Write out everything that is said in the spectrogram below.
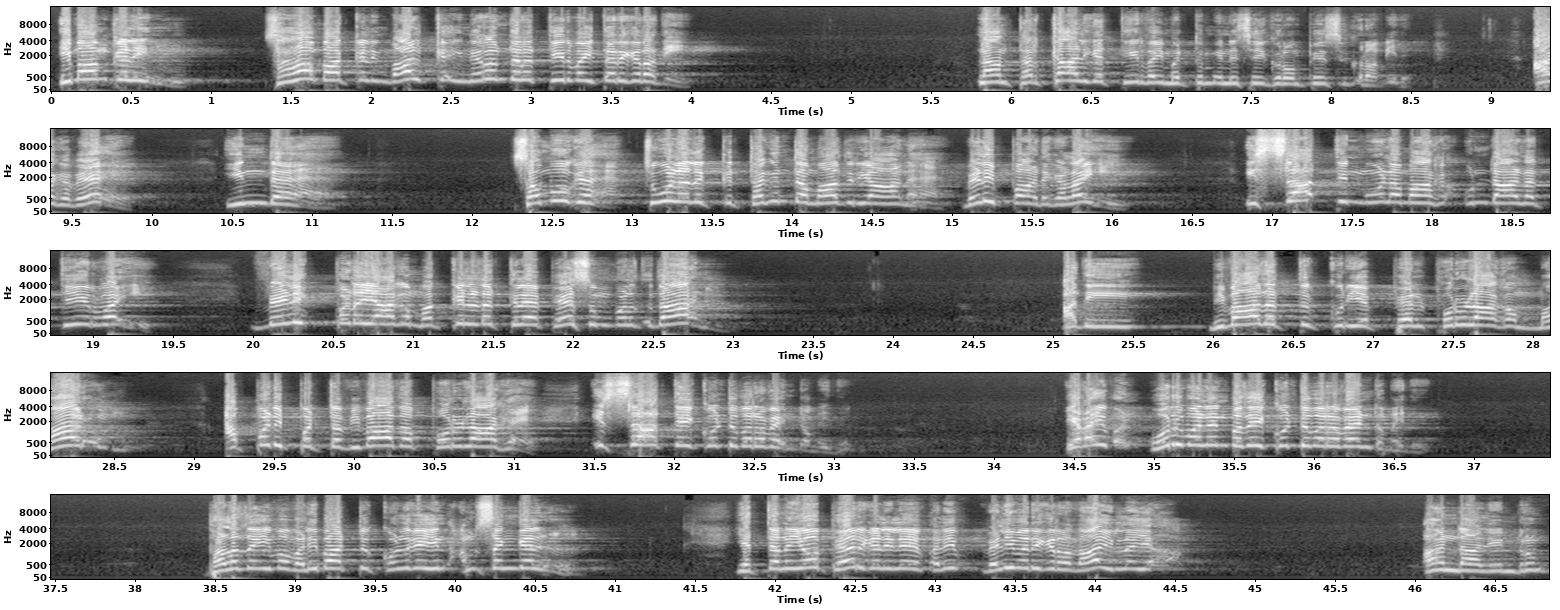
இமாம்களின் சஹாபாக்களின் வாழ்க்கை நிரந்தர தீர்வை தருகிறது. நாம் தற்காலிக தீர்வை மட்டும் என்ன செய்கிறோம் பேசுகிறோம் இது. ஆகவே இந்த சமூக சூழலுக்கு தகுந்த மாதிரியான வெளிப்பாடுகளை இஸ்லாத்தின் மூலமாக உண்டான தீர்வை வெளிப்படையாக மக்களிடத்திலே பேசும் பொழுதுதான் அது விவாதத்திற்குரிய பொருளாக மாறும். அப்படிப்பட்ட விவாத பொருளாக இஸ்லாத்தை கொண்டு வர வேண்டும் இது. இறைவன் ஒருவன் என்பதை கொண்டு வர வேண்டும் இது. பல தெய்வ வழிபாட்டு கொள்கையின் அம்சங்கள் எத்தனையோ பேர்களிலே வெளி வெளிவருகிறதா இல்லையா? ஆண்டாள் என்றும்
